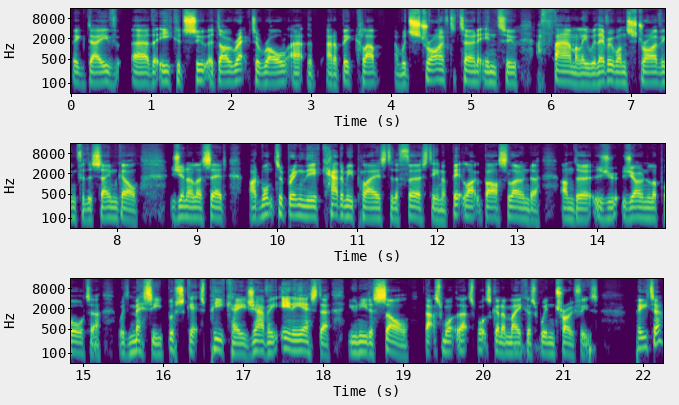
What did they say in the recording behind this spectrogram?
Big Dave, uh, that he could suit a director role at the at a big club and would strive to turn it into a family with everyone striving for the same goal. Ginola said, "I'd want to bring the academy players to the first team, a bit like Barcelona under Joan Laporta, with Messi, Busquets, Piqué, Xavi, Iniesta. You need a soul. That's what that's what's going to make us win trophies." Peter,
